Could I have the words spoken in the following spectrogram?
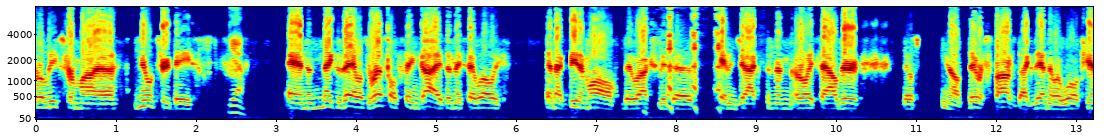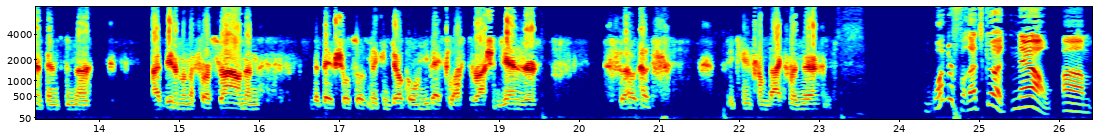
released from my uh, military base. Yeah. And the next day I was wrestle same guys, and they said, well, and I beat them all. They were actually the Kevin Jackson and Royce Alger. They was, you know, they were stars back then. They were world champions, and uh, I beat them in the first round. And the Dave Schultz was making joke when you guys lost the Russian janitor. So that's it came from back from there. Wonderful. That's good. Now, um,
